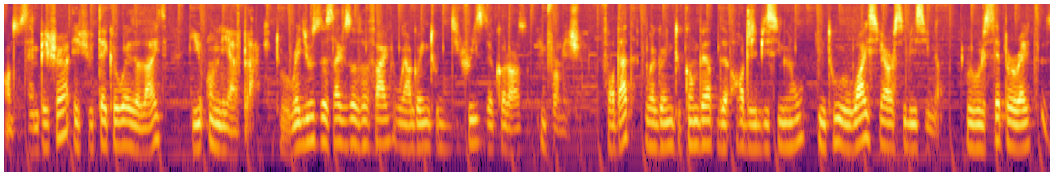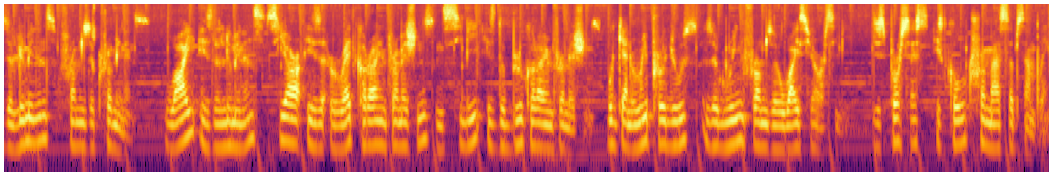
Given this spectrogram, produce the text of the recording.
On the same picture, if you take away the light, you only have black. To reduce the size of the file, we are going to decrease the colors information. For that, we are going to convert the RGB signal into a YCRCB signal we will separate the luminance from the chrominance. Y is the luminance, CR is red color information, and CB is the blue color information. We can reproduce the green from the YCR-CB. This process is called chroma subsampling.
